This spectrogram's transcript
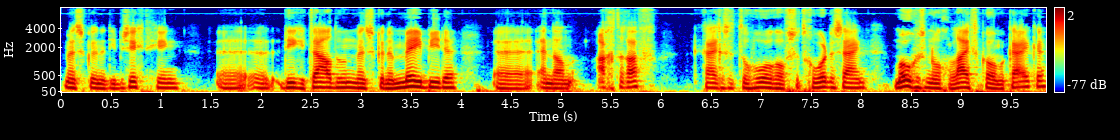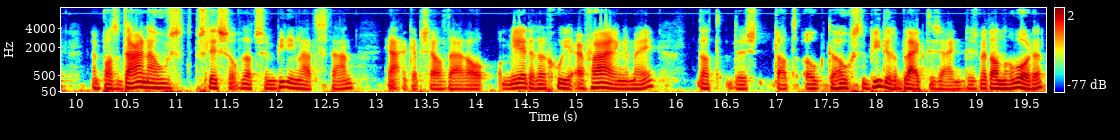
mensen kunnen die bezichtiging uh, digitaal doen, mensen kunnen meebieden en dan achteraf krijgen ze te horen of ze het geworden zijn, mogen ze nog live komen kijken en pas daarna hoeven ze te beslissen of dat ze een bieding laten staan. Ja, ik heb zelf daar al meerdere goede ervaringen mee. Dat dus dat ook de hoogste bieder blijkt te zijn. Dus met andere woorden,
